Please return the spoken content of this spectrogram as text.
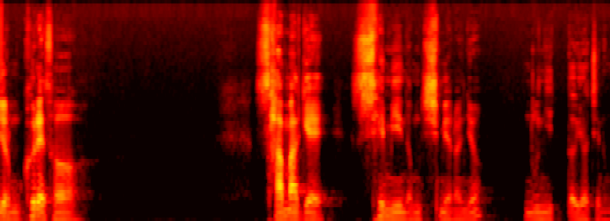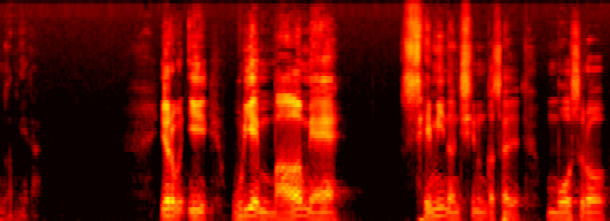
여러분 그래서 사막에 샘이 넘치면은요 눈이 떠여지는 겁니다. 여러분 이 우리의 마음에 샘이 넘치는 것을 무엇으로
